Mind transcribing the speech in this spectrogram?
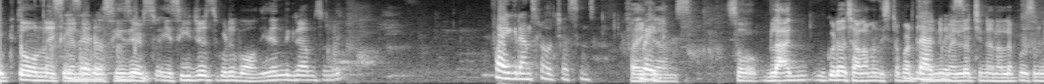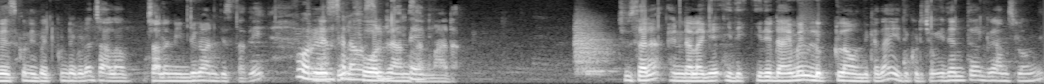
లుక్తో ఉన్నాయి ఇక్కడ సీజెడ్స్ ఈ సీజెడ్స్ కూడా బాగుంది. ఇది ఎంత గ్రామ్స్ ఉంది ఫైవ్ గ్రామ్స్లో వచ్చేస్తుంది sir. Five grams. So black కూడా చాలా మంది ఇష్టపడతారు. మెల్ల చిన్న నల్ల పూసలు వేసుకుని పెట్టుకుంటే కూడా చాలా చాలా నిండుగా అనిపిస్తుంది. ఫోర్ గ్రామ్స్ అన్నమాట. చూసారా? అండ్ అలాగే ఇది ఇది డైమండ్ లుక్ లా ఉంది కదా. ఇది కూడా చూ ఇది ఎంత గ్రామ్స్లో ఉంది?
